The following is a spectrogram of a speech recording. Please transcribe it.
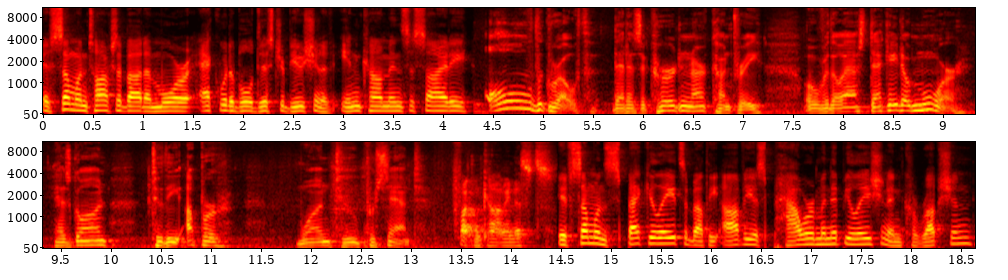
if someone talks about a more equitable distribution of income in society, all the growth that has occurred in our country over the last decade or more has gone to the upper 1 2%. Fucking communists. If someone speculates about the obvious power manipulation and corruption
